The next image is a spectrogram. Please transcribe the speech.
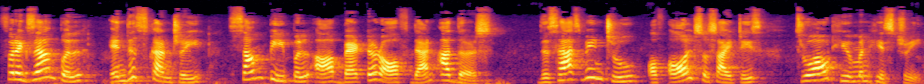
For example, in this country, some people are better off than others. This has been true of all societies throughout human history.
